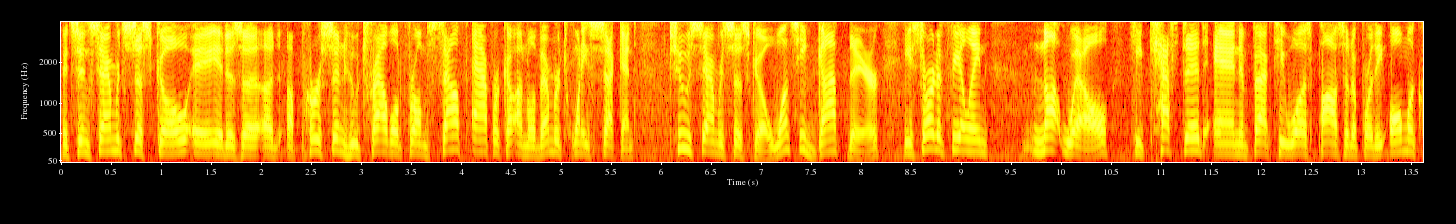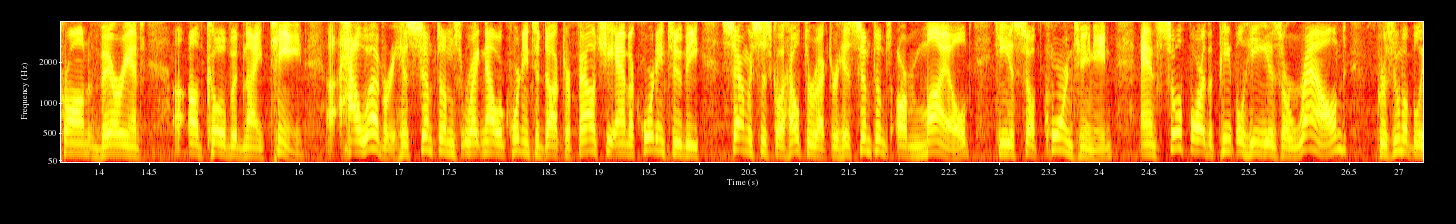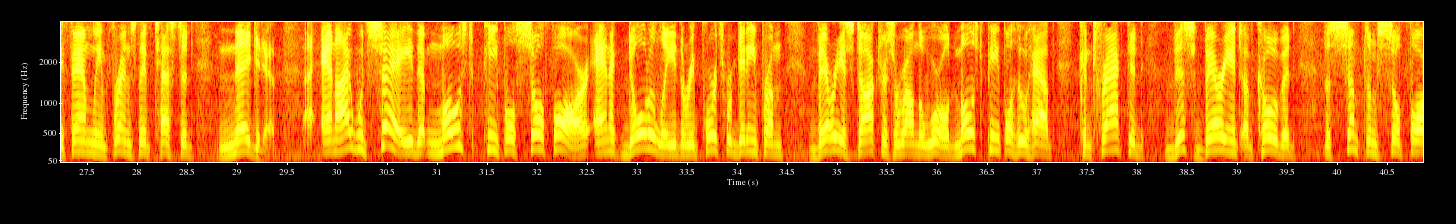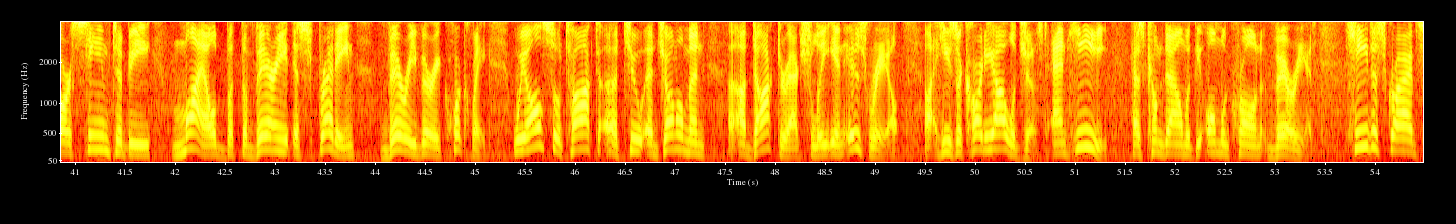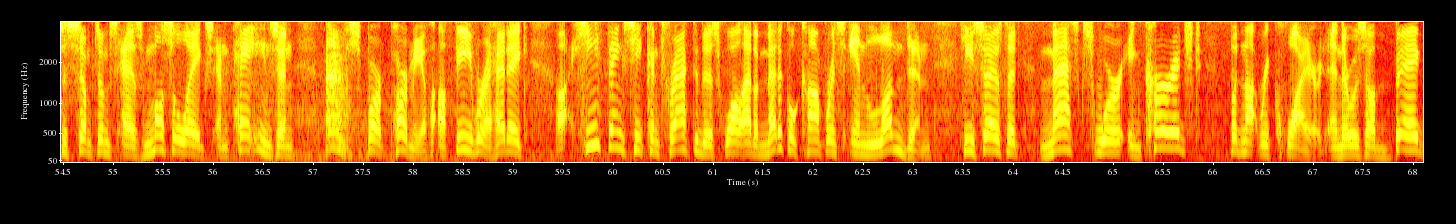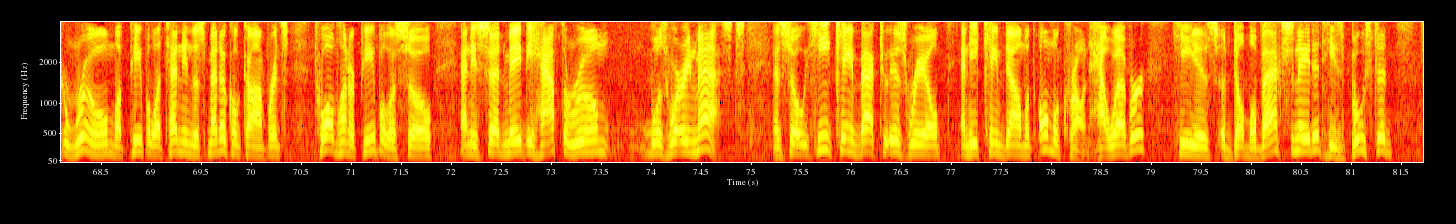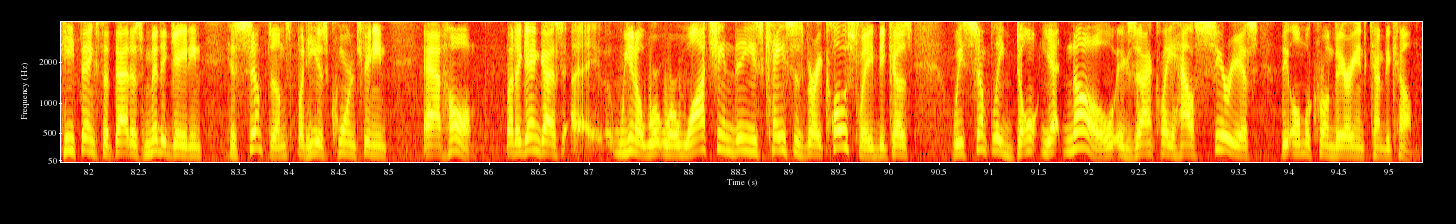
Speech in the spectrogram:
It's in San Francisco. It is a, a, a person who traveled from South Africa on November 22nd to San Francisco. Once he got there, he started feeling not well. He tested, and in fact, he was positive for the Omicron variant uh, of COVID 19. Uh, however, his symptoms right now, according to Dr. Fauci and according to the San Francisco health director, his symptoms are mild. He is self quarantining, and so far, the people he is around, presumably family and friends, they've tested negative. Uh, and I would say that most people so far, anecdotally, the reports we're getting from various doctors around the world, most people who have contracted this variant of COVID, the symptoms so far seem to be mild, but the variant is spreading very, very quickly. We also talked uh, to a gentleman, a doctor actually, in Israel. Uh, he's a cardiologist, and he has come down with the Omicron variant. He describes his symptoms as muscle aches and pains and, pardon me, a, a fever, a headache. Uh, he thinks he contracted this while at a medical conference in London. He says that masks were encouraged but not required. And there was a big room of people attending this medical conference, 1,200 people or so, and he said maybe half the room was wearing masks. And so he came back to Israel and he came down with Omicron. However, he is double vaccinated, he's boosted. He thinks that that is mitigating his symptoms, but he is quarantining at home. But again, guys, uh, you know, we're, we're watching these cases very closely because we simply don't yet know exactly how serious the Omicron variant can become.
